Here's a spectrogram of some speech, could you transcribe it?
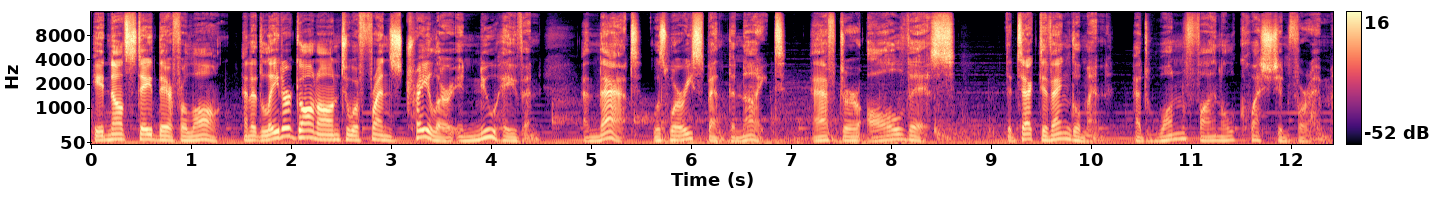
He had not stayed there for long and had later gone on to a friend's trailer in New Haven, and that was where he spent the night. After all this, Detective Engelman had one final question for him.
